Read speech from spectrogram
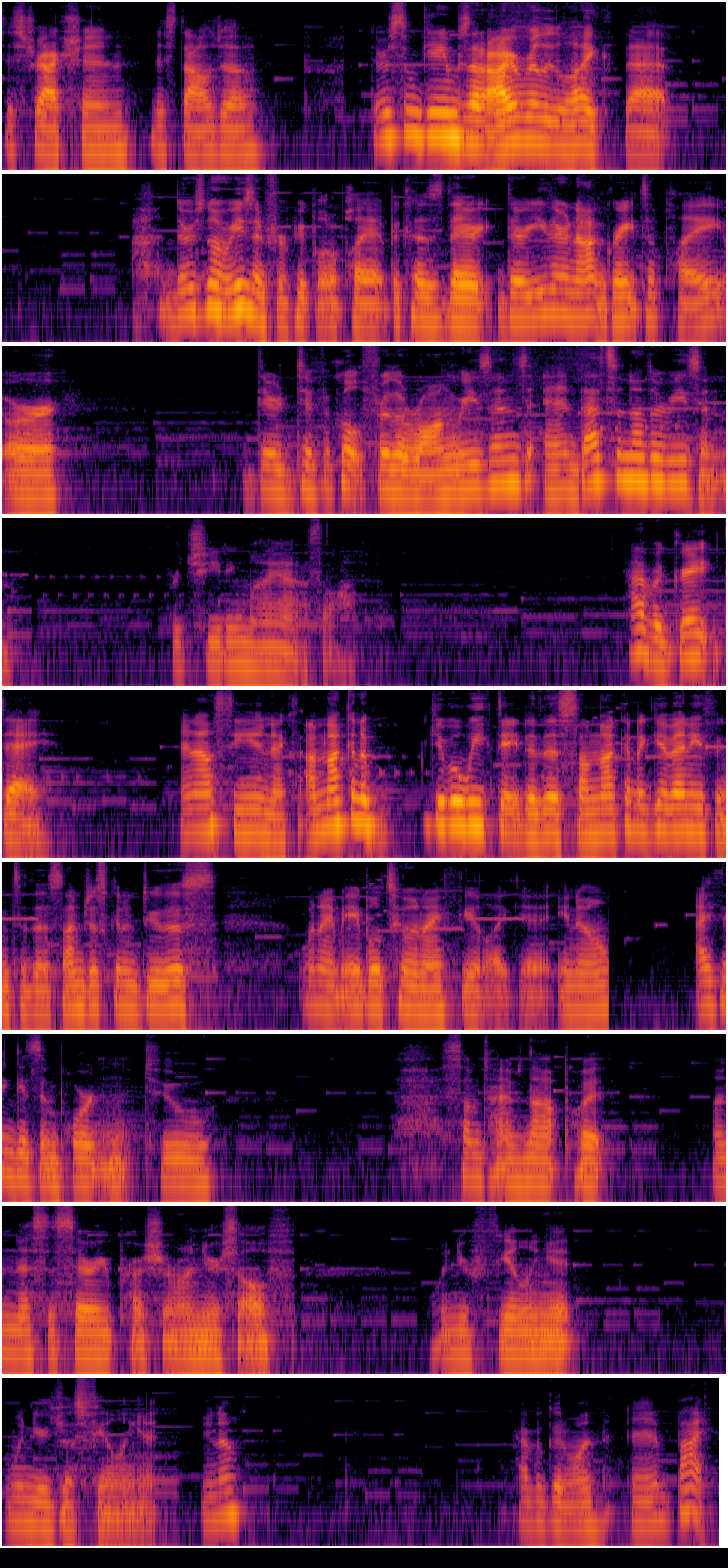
Distraction, nostalgia. There's some games that I really like that there's no reason for people to play it because they're they're either not great to play or they're difficult for the wrong reasons and that's another reason for cheating my ass off. Have a great day. And I'll see you next. I'm not going to give a weekday to this. I'm not going to give anything to this. I'm just going to do this when I'm able to and I feel like it, you know? I think it's important to sometimes not put unnecessary pressure on yourself when you're feeling it, when you're just feeling it, you know? Have a good one and bye.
